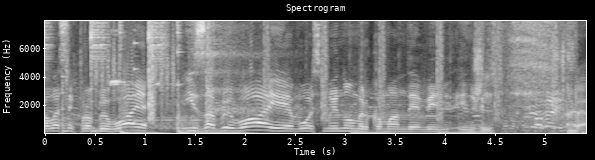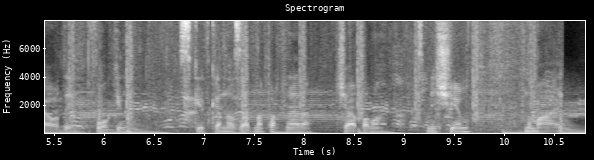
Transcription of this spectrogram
колесник пробиває і забиває восьмий номер команди Інжі. Б1 Фокін. Скидка назад на партнера. Чапала з м'ячем. Намагається.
